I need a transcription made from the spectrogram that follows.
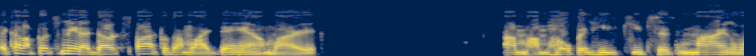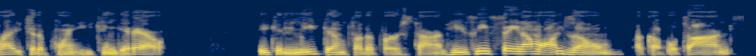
it kind of puts me in a dark spot because I'm like, damn, like I'm I'm hoping he keeps his mind right to the point he can get out. He can meet them for the first time. He's he's seen them on Zoom a couple times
